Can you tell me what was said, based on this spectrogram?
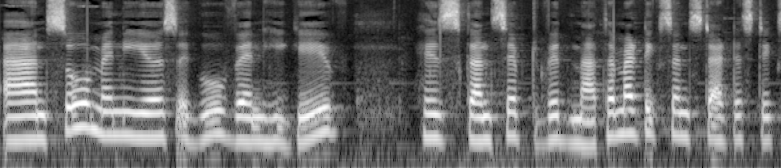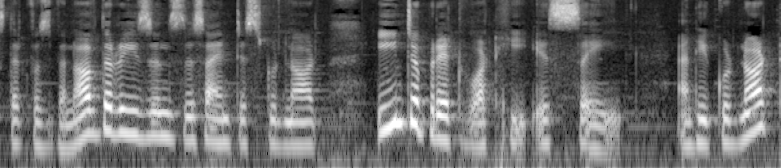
And so many years ago when he gave his concept with mathematics and statistics that was one of the reasons the scientist could not interpret what he is saying. And he could not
